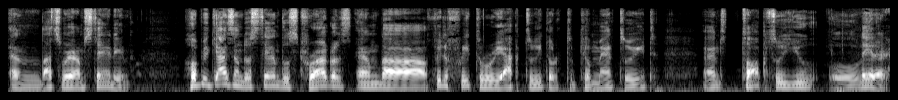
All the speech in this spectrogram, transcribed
and that's where I'm standing. Hope you guys understand those struggles and uh, feel free to react to it or to comment to it and talk to you later.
